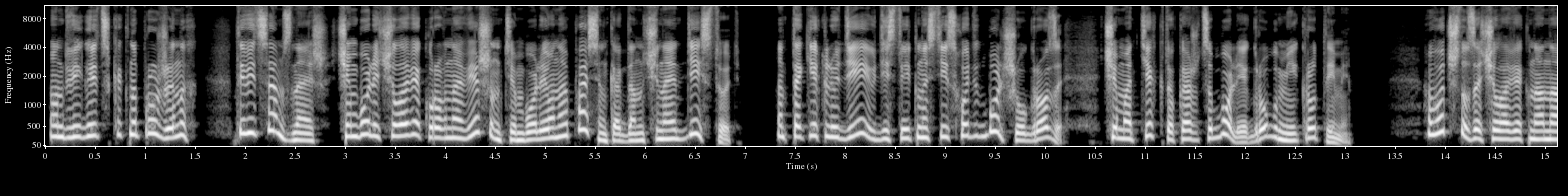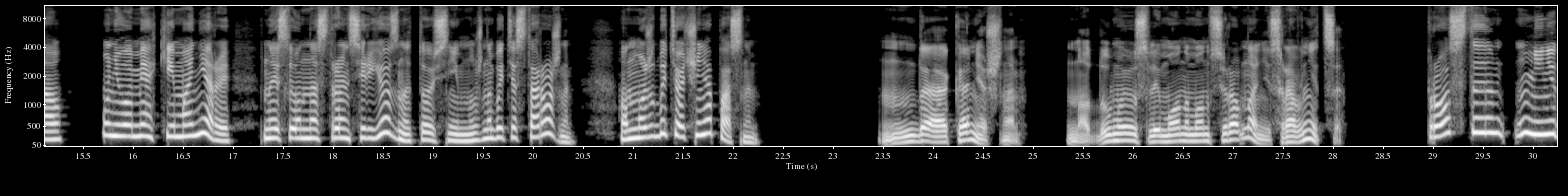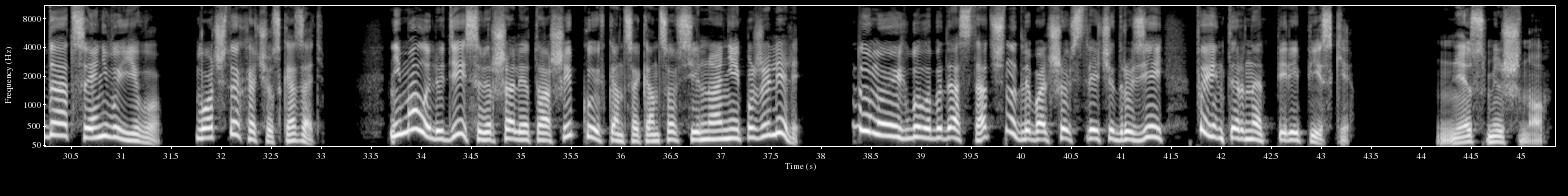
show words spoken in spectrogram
Он двигается как на пружинах. Ты ведь сам знаешь, чем более человек уравновешен, тем более он опасен, когда начинает действовать. От таких людей в действительности исходит больше угрозы, чем от тех, кто кажется более грубыми и крутыми. Вот что за человек Нанао. У него мягкие манеры, но если он настроен серьезно, то с ним нужно быть осторожным. Он может быть очень опасным. «Да, конечно. Но, думаю, с Лимоном он все равно не сравнится». «Просто не недооценивай его. Вот что я хочу сказать. Немало людей совершали эту ошибку и в конце концов сильно о ней пожалели. Думаю, их было бы достаточно для большой встречи друзей по интернет-переписке». «Не смешно».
